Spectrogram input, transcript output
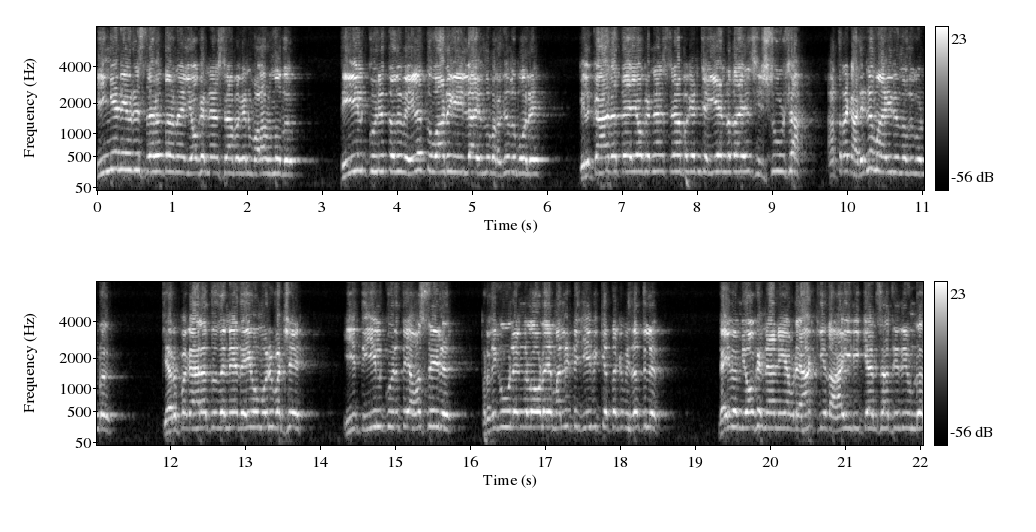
ഇങ്ങനെ ഒരു സ്ഥലത്താണ് യോഹന്നാൻ സ്നാപകൻ വളർന്നത്. തീയിൽ കുരുത്തത് വെയിലത്ത് വാടുകയില്ല എന്ന് പറഞ്ഞതുപോലെ പിൽക്കാലത്തെ യോഹന്നാൻ സ്നാപകൻ ചെയ്യേണ്ടതായ ശുശ്രൂഷ അത്ര കഠിനമായിരുന്നത് കൊണ്ട് ചെറുപ്പകാലത്ത് തന്നെ ദൈവം ഒരുപക്ഷെ ഈ തീയിൽ കുരുത്തിയ അവസ്ഥയിൽ പ്രതികൂലങ്ങളോടെ മല്ലിട്ട് ജീവിക്കത്തക്ക വിധത്തിൽ ദൈവം യോഹന്നാനെ അവിടെ ആക്കിയതായിരിക്കാൻ സാധ്യതയുണ്ട്.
